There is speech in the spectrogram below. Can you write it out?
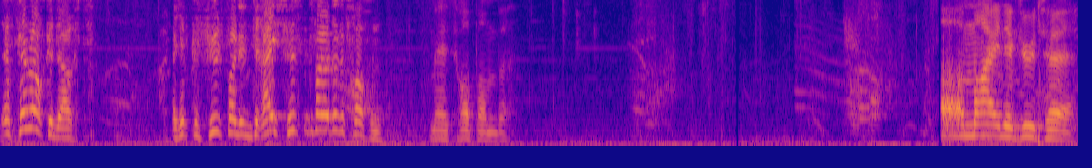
Das hätte ich auch gedacht. Ich hab gefühlt von den drei Schüssen zwei Leute getroffen. Mace Raubbombe. Oh meine Güte.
